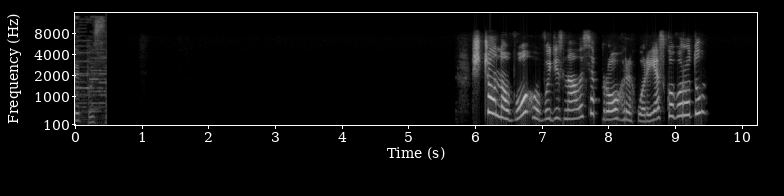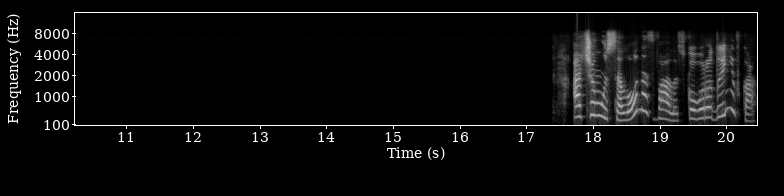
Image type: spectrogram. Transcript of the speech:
Почати писати. Що нового ви дізналися про Григорія Сковороду? А чому село назвали Сковородинівка?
